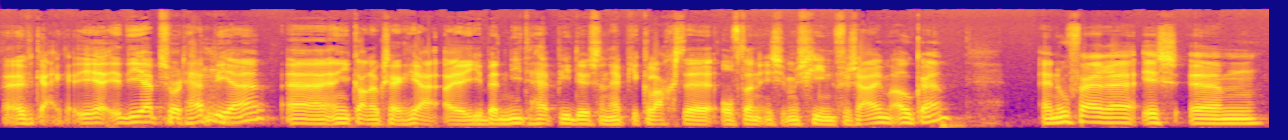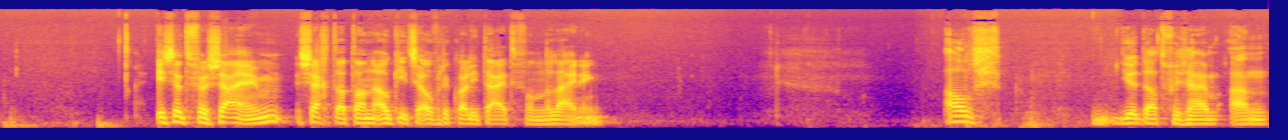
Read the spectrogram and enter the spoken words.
eh, even kijken, je, je hebt een soort happy hè? Eh, en je kan ook zeggen, ja, je bent niet happy, dus dan heb je klachten. Of dan is er misschien verzuim ook hè? En hoe ver is, ehm, is het verzuim, zegt dat dan ook iets over de kwaliteit van de leiding? Als je dat verzuim aan,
